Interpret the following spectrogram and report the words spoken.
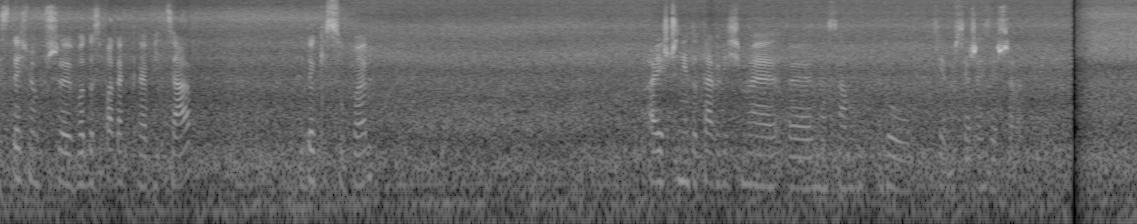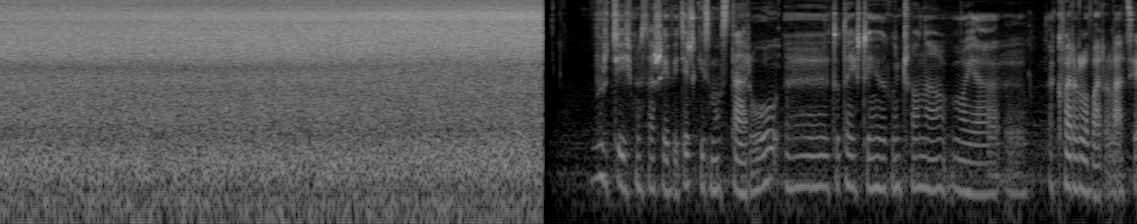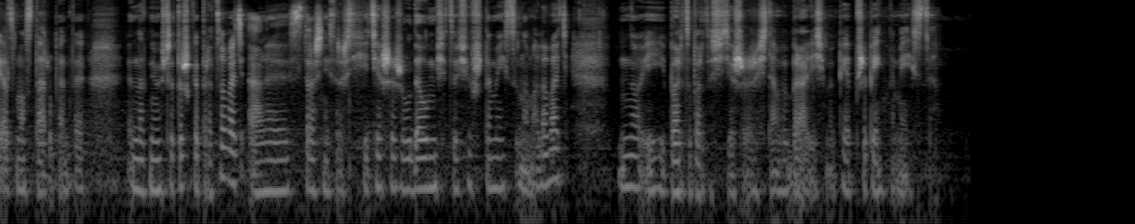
Jesteśmy przy wodospadach Krawica. Widoki super. A jeszcze nie dotarliśmy e, na sam dół, gdzie myślę, że jest jeszcze lepiej. Wróciliśmy z naszej wycieczki z Mostaru. Yy, tutaj jeszcze nie dokończona moja yy, akwarelowa relacja z Mostaru. Będę nad nim jeszcze troszkę pracować, ale strasznie, strasznie się cieszę, że udało mi się coś już w tym miejscu namalować. No i bardzo, bardzo się cieszę, że się tam wybraliśmy. Przepiękne miejsce.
